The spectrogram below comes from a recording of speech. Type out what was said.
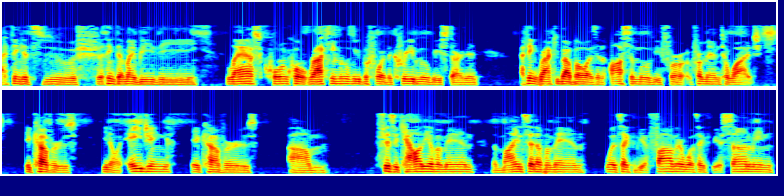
I think it's, I think that might be the last quote unquote Rocky movie before the Creed movie started. I think Rocky Balboa is an awesome movie for, for men to watch. It covers, you know, aging. It covers, um, physicality of a man, the mindset of a man, what it's like to be a father, what it's like to be a son. I mean,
